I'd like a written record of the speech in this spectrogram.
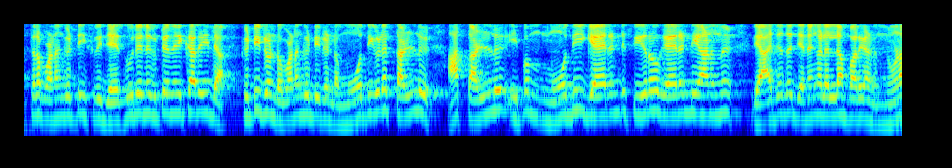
എത്ര പണം കിട്ടി? ശ്രീ ജയസൂര്യന് കിട്ടിയെന്ന് എനിക്കറിയില്ല. കിട്ടിയിട്ടുണ്ടോ? പണം കിട്ടിയിട്ടുണ്ടോ? മോദിയുടെ തള്ള്. ആ തള്ള് ഇപ്പം മോദി ഗ്യാരണ്ടി സീറോ ഗ്യാരണ്ടി ആണെന്ന് രാജ്യത്തെ ജനങ്ങളെല്ലാം പറയാണ്. നുണ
